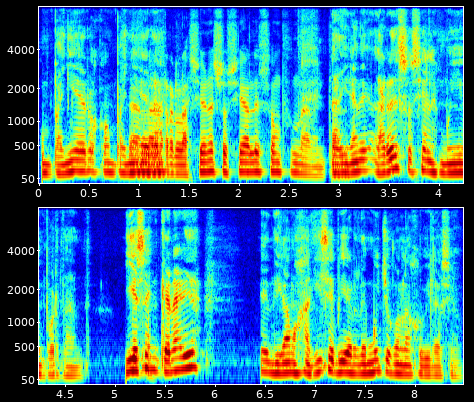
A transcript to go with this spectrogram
compañeros, compañeras. las relaciones sociales son fundamentales. La dinámica, las redes sociales es muy importante. Y eso en Canarias, eh, digamos, aquí se pierde mucho con la jubilación.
